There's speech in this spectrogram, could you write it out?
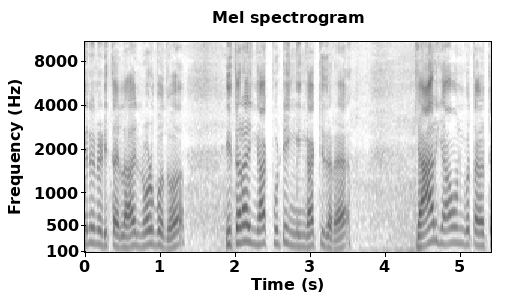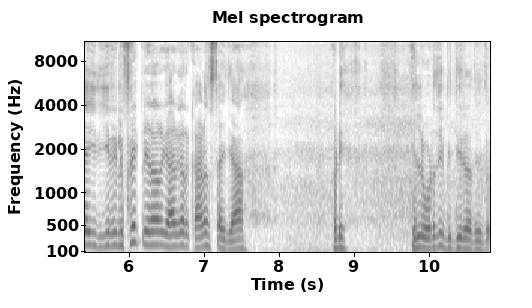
ಏನೂ ನಡೀತಾ ಇಲ್ಲ. ಇಲ್ಲಿ ನೋಡ್ಬೋದು. ಈ ಥರ ಹಿಂಗೆ ಹಾಕ್ಬಿಟ್ಟು ಹಿಂಗೆ ಹಿಂಗೆ ಹಾಕಿದ್ದಾರೆ. ಯಾರಿಗೆ ಯಾವನ್ ಗೊತ್ತಾಗುತ್ತೆ? ಇದು ಈ ರಿಫ್ಲೆಕ್ಟ್ ಏನಾದ್ರು ಯಾರಿಗಾರು ಕಾಣಿಸ್ತಾ ಇದೆಯಾ? ನೋಡಿ, ಇಲ್ಲಿ ಹೊಡೆದು ಬಿದ್ದಿರೋದು ಇದು.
